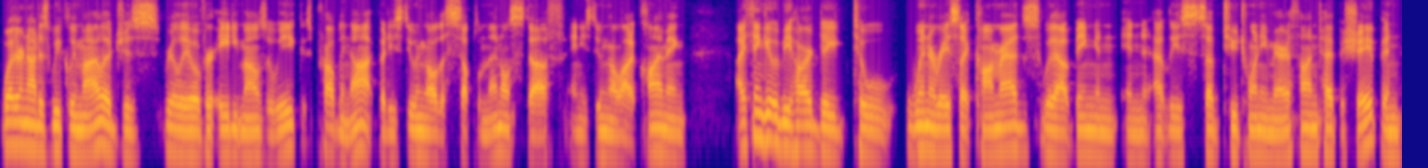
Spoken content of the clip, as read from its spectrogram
Whether or not his weekly mileage is really over 80 miles a week is probably not, but he's doing all the supplemental stuff and he's doing a lot of climbing. I think it would be hard to to win a race like Comrades without being in, in at least sub 220 marathon type of shape. And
